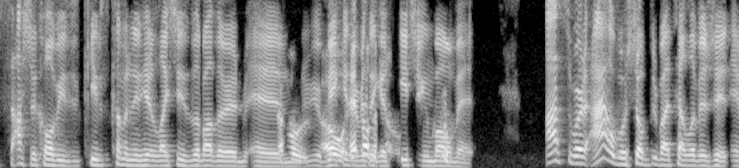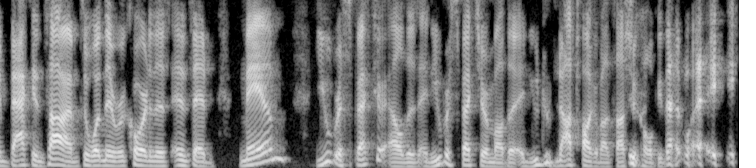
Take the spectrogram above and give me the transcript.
Sasha Colby just keeps coming in here like she's the mother and, and Oh, you're oh, making hell everything no. a teaching moment. I swear, I almost jumped through my television and back in time to when they recorded this and said, "Ma'am, you respect your elders and you respect your mother, and you do not talk about Sasha Colby that way."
